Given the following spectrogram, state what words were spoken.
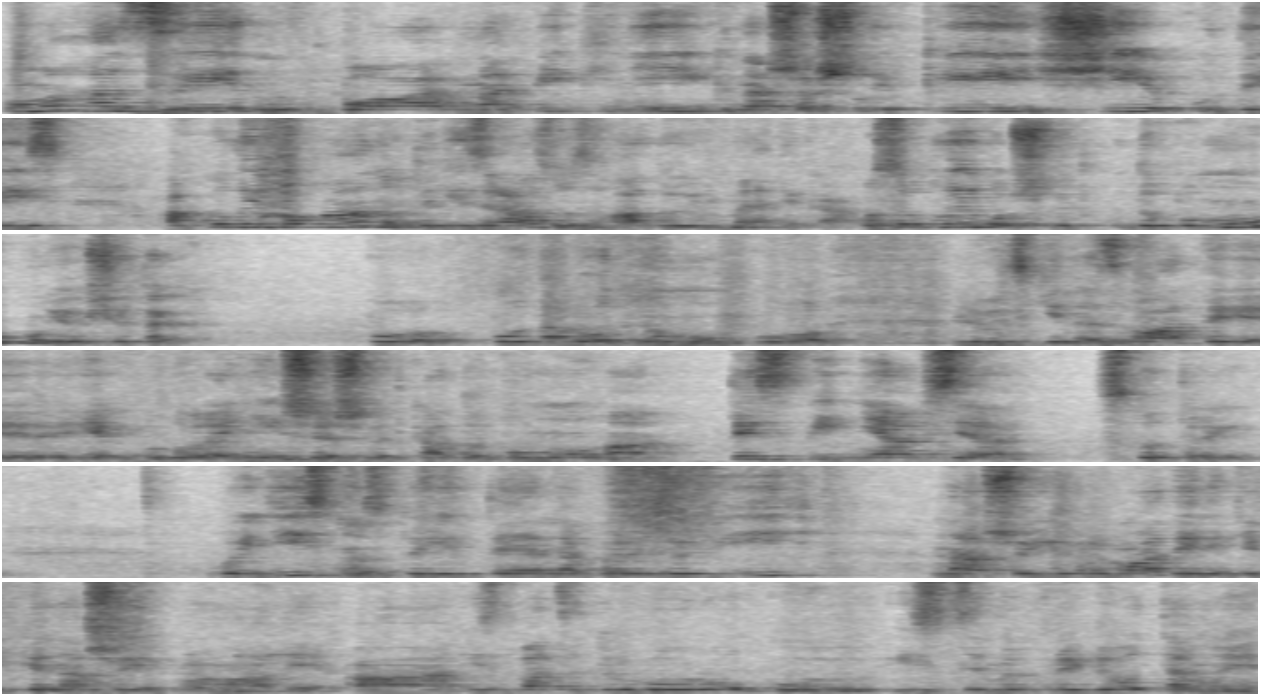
У магазин, в бар, на пікнік, на шашлики, ще кудись. А коли погано, тоді зразу згадують медика. Особливо швидку допомогу, якщо так по, по народному, по людськи назвати, як було раніше, швидка допомога. Тиск піднявся 103. Ви дійсно стоїте на передовій нашої громади і не тільки нашої громади. А із 22-го року із цими прильотами,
